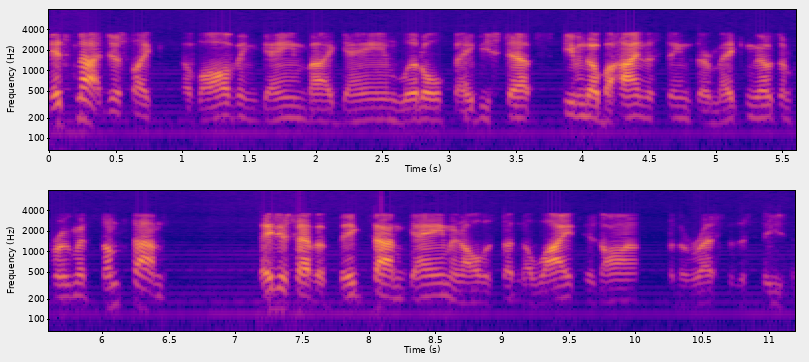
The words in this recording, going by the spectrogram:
it's not just like evolving game by game, little baby steps. Even though behind the scenes they're making those improvements, sometimes they just have a big time game, and all of a sudden the light is on for the rest of the season.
